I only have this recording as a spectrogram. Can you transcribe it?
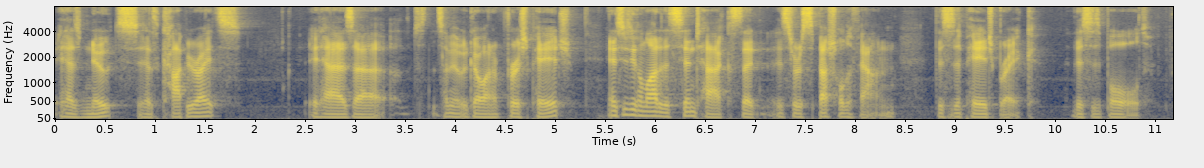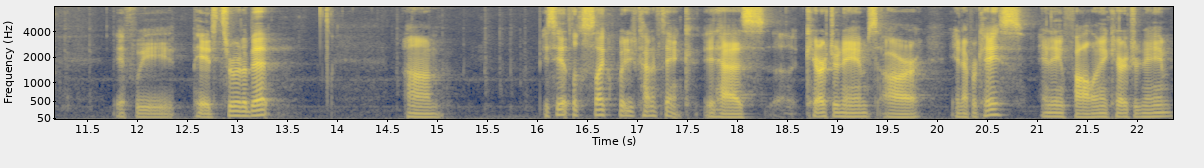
It has notes, it has copyrights, it has uh, something that would go on a first page. And it's using a lot of the syntax that is sort of special to Fountain. This is a page break. This is bold. If we page through it a bit, um, you see it looks like what you kind of think. It has uh, character names are in uppercase. Anything following a character name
